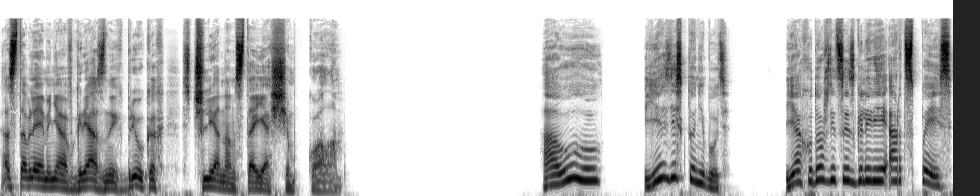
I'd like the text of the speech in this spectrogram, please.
оставляя меня в грязных брюках с членом, стоящим колом. «Ау! Есть здесь кто-нибудь? Я художница из галереи Art Space.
